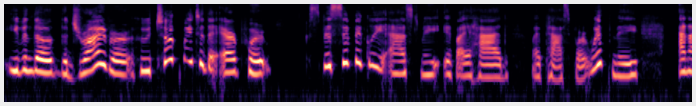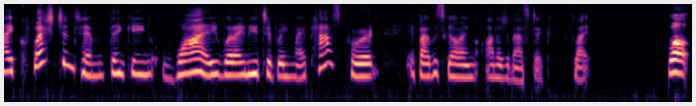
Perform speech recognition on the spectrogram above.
Even though the driver who took me to the airport specifically asked me if I had my passport with me, and I questioned him, thinking, why would I need to bring my passport if I was going on a domestic flight? Well,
